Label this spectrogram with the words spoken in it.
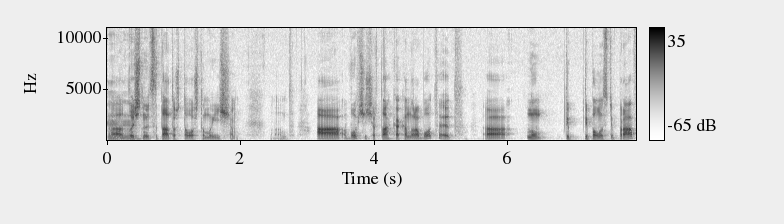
mm-hmm. точную цитату того, что мы ищем. Вот. А в общих чертах, как оно работает, а, ну, ты, ты полностью прав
